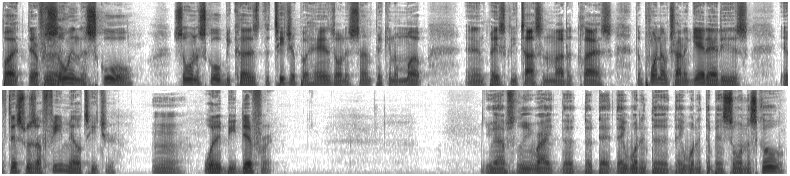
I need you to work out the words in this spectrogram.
but they're Good. suing the school, suing the school because the teacher put hands on his son, picking him up, and basically tossing him out of class. The point I'm trying to get at is, if this was a female teacher, Mm. would it be different? You absolutely right. The, the that they wouldn't the, they wouldn't have been suing the school.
